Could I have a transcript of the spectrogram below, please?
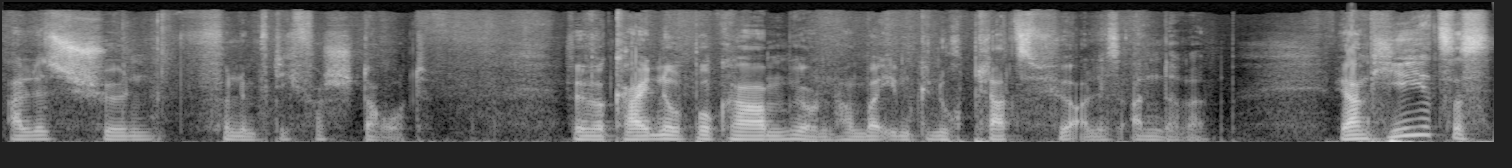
alles schön vernünftig verstaut. Wenn wir kein Notebook haben, ja, dann haben wir eben genug Platz für alles andere. Wir haben hier jetzt das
